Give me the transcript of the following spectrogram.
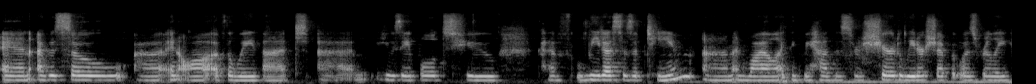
and I was so uh, in awe of the way that um, he was able to kind of lead us as a team. Um, and while I think we had this sort of shared leadership, it was really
